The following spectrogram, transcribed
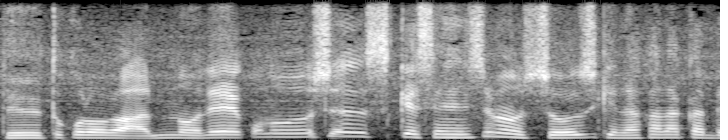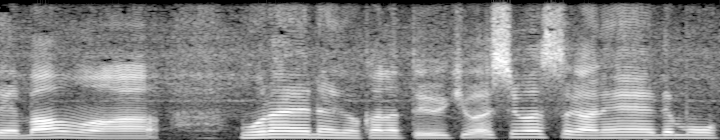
ていうところがあるので、この俊介選手も正直なかなか出番はもらえないのかなという気はしますがね、でも、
